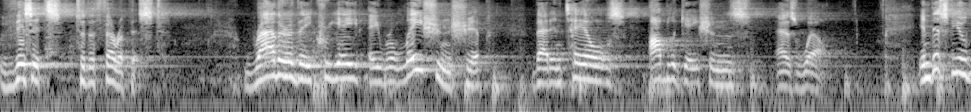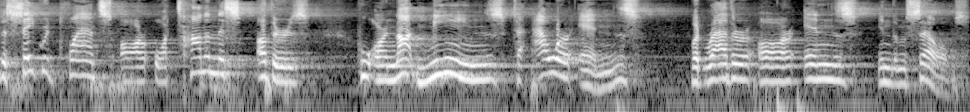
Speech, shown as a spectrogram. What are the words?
visits to the therapist. Rather, they create a relationship that entails obligations as well. In this view, the sacred plants are autonomous others who are not means to our ends but rather are ends in themselves,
